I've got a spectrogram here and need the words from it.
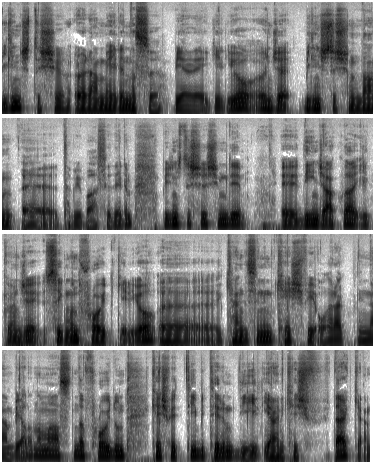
bilinç dışı öğrenmeyle nasıl bir araya geliyor? Önce bilinç dışından e, tabii bahsedelim. Bilinç dışı şimdi e, deyince akla ilk önce Sigmund Freud geliyor. E, kendisinin keşfi olarak bilinen bir alan ama aslında Freud'un keşfettiği bir terim değil. Yani keşif derken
